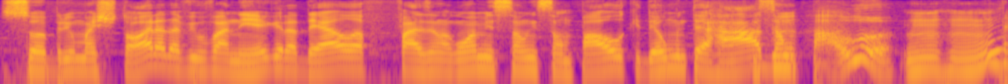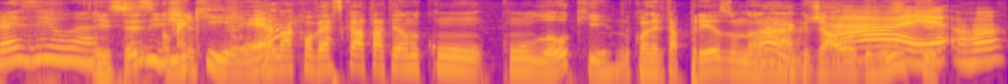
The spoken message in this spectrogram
sobre uma história da viúva negra dela fazendo alguma missão em São Paulo que deu muito errado. São Paulo? Uhum. Brasil, é. Isso existe. Como é que é? É na conversa que ela tá tendo com, com o Loki, quando ele tá preso na, Ah. na jaula do Ah, Hulk. é, aham.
